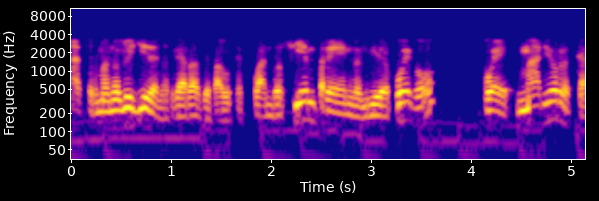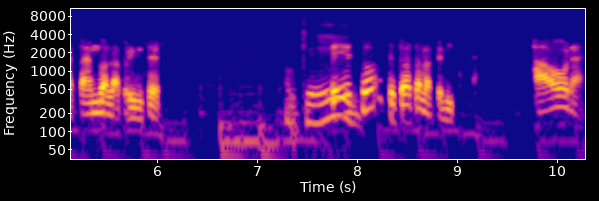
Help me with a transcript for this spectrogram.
a su hermano Luigi de las garras de Bowser, cuando siempre en el videojuego fue Mario rescatando a la princesa. De eso se trata la película. Ahora,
